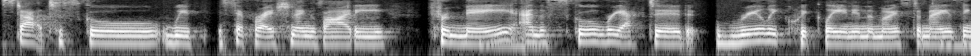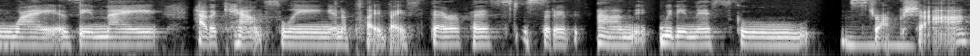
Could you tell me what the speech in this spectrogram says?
start to school with separation anxiety from me and the school reacted really quickly and in the most amazing way as in they have a counselling and a play-based therapist sort of um, within their school mm. structure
